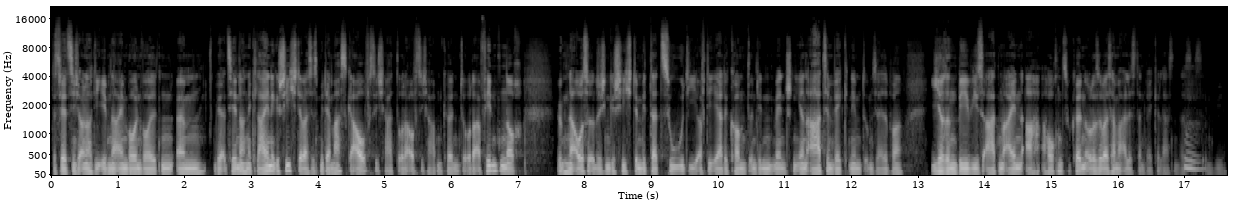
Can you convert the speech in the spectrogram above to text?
dass wir jetzt nicht auch noch die Ebene einbauen wollten. Ähm, wir erzählen noch eine kleine Geschichte, was es mit der Maske auf sich hat oder auf sich haben könnte oder erfinden noch irgendeine außerirdischen Geschichte mit dazu, die auf die Erde kommt und den Menschen ihren Atem wegnimmt, um selber ihren Babys Atem einhauchen zu können oder sowas, haben wir alles dann weggelassen. Das mhm. ist irgendwie.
